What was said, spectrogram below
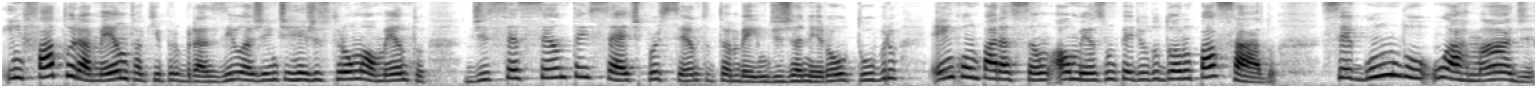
em faturamento aqui para o Brasil, a gente registrou um aumento de 67% também de janeiro a outubro, em comparação ao mesmo período do ano passado. Segundo o Armad, uh,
